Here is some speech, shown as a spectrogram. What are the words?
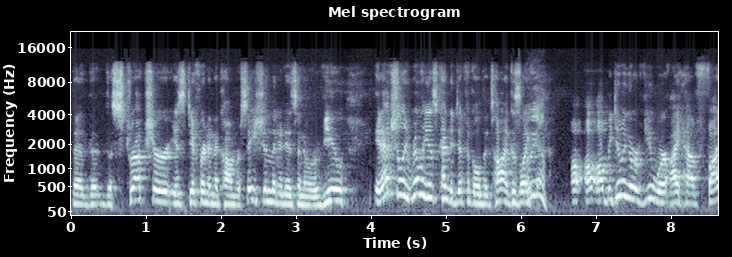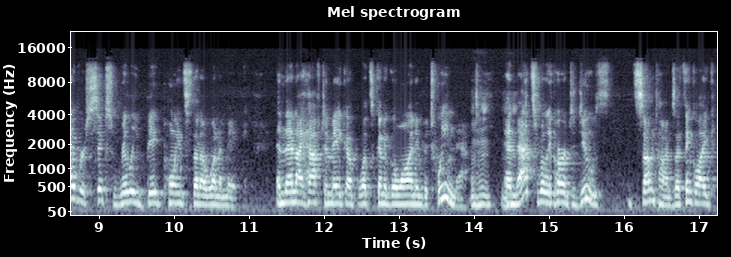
the, the the structure is different in a conversation than it is in a review it actually really is kind of difficult at times because like Oh, yeah. I'll, I'll be doing a review where i have five or six really big points that i want to make and then i have to make up what's going to go on in between that and that's really hard to do sometimes i think like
